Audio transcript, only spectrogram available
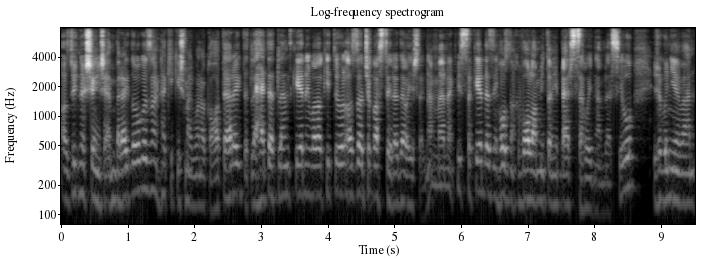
az ügynökség is emberek dolgoznak, nekik is megvannak a határaik, tehát lehetetlen kérni valakitől, azzal csak azt éred el, hogy esetleg nem mernek visszakérdezni, hoznak valamit, ami persze, hogy nem lesz jó, és akkor nyilván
